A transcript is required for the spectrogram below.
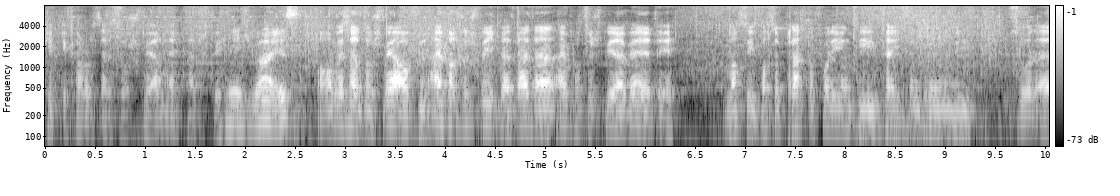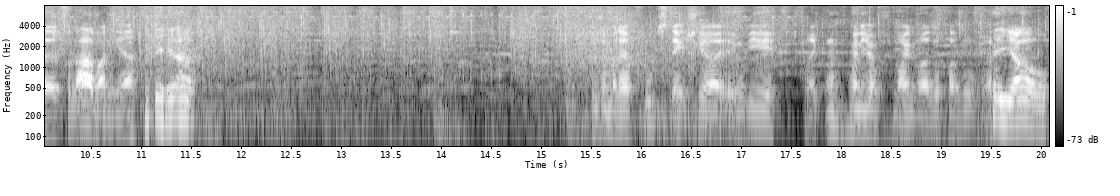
Kid Icarus, das ist so schwer, ne? Das Spiel. Ich weiß. Warum ist das so schwer? Auf den einfachsten Schwierigkeitsweise einfach zu Spiel der Welt, ey. Du machst die Bosse platt, bevor die irgendwie fertig sind, irgendwie zu, äh, zu labern, ja. ja. Will schon mal der Flugstage hier irgendwie verrecken, wenn ich auf 9 oder so versuche. Ich auch.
